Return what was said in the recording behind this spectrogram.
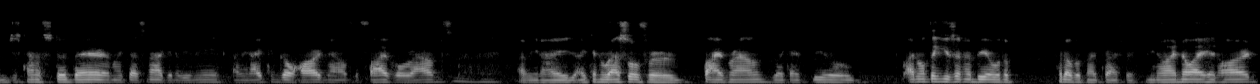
he just kind of stood there, and like that's not going to be me. I mean I can go hard now for five whole rounds. I mean I I can wrestle for five rounds. Like I feel I don't think he's going to be able to put up with my pressure. You know, I know I hit hard,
